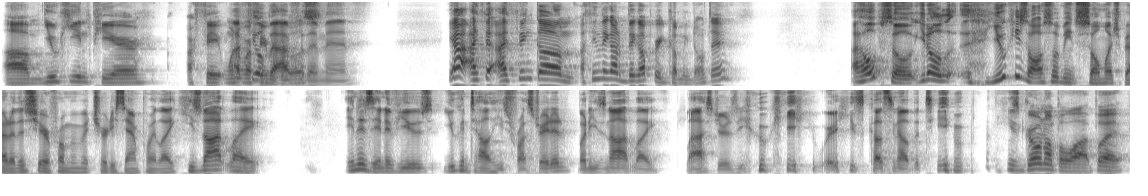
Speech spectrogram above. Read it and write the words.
Um, Yuki and Pierre are fa- one I of our favorite. I feel bad for them, man. Yeah, I think I think um I think they got a big upgrade coming, don't they? I hope so. You know, Yuki's also been so much better this year from a maturity standpoint. Like he's not like in his interviews, you can tell he's frustrated, but he's not like last year's Yuki where he's cussing out the team. He's grown up a lot, but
